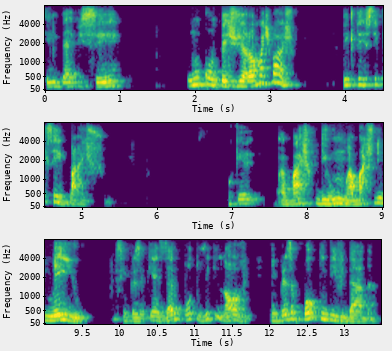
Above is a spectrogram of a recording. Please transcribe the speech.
ele deve ser um contexto geral mais baixo. Tem que, ter, tem que ser baixo. Porque abaixo de 1, abaixo de meio, essa empresa aqui é 0,29. Empresa pouco endividada.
